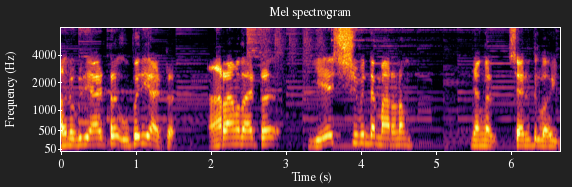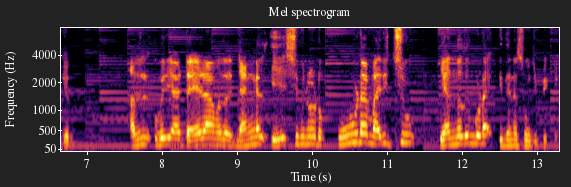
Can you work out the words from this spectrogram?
അതിനുപരിയായിട്ട് ഉപരിയായിട്ട് ആറാമതായിട്ട് യേശുവിന്റെ മരണം ഞങ്ങൾ ശരീരത്തിൽ വഹിക്കുന്നു. അതിൽ ഉപരിയായിട്ട് ഏഴാമത് ഞങ്ങൾ യേശുവിനോട് കൂടെ മരിച്ചു എന്നതും കൂടെ ഇതിനെ സൂചിപ്പിക്കുക.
